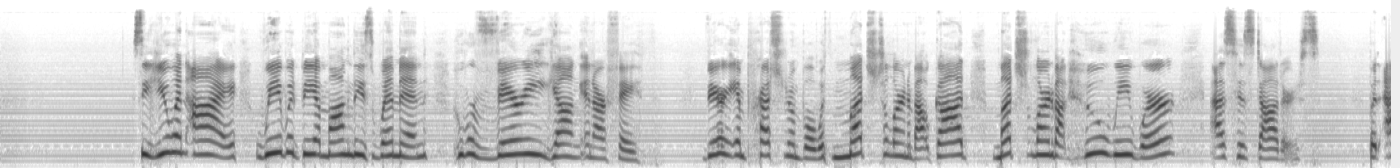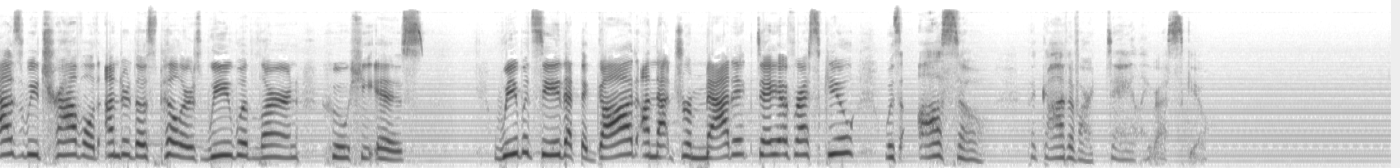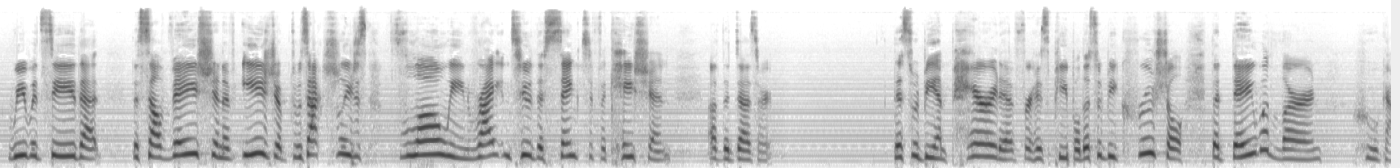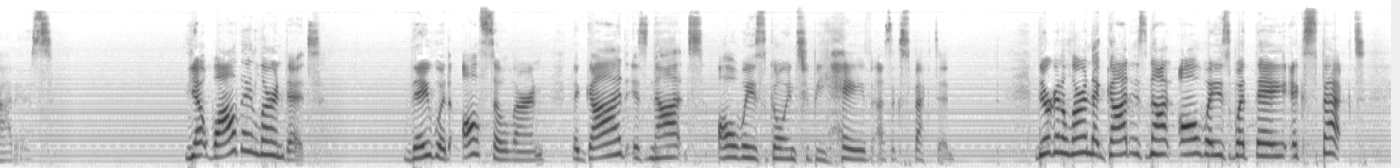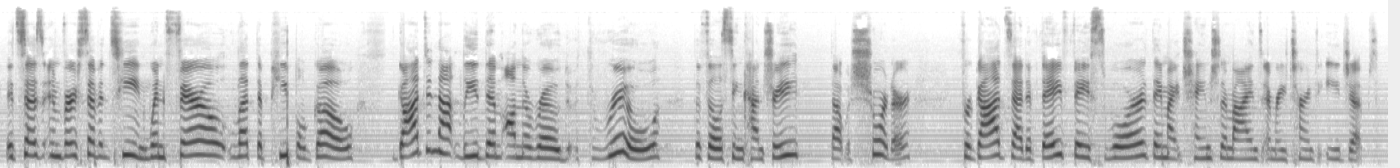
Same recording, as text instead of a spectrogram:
See, you and I, we would be among these women who were very young in our faith very impressionable with much to learn about God, much to learn about who we were as his daughters. But as we traveled under those pillars, we would learn who he is. We would see that the God on that dramatic day of rescue was also the God of our daily rescue. We would see that the salvation of Egypt was actually just flowing right into the sanctification of the desert. This would be imperative for his people. This would be crucial that they would learn who God is. Yet while they learned it, they would also learn that God is not always going to behave as expected. They're going to learn that God is not always what they expect. It says in verse 17 when Pharaoh let the people go, God did not lead them on the road through the Philistine country, that was shorter, for God said if they faced war, they might change their minds and return to Egypt.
